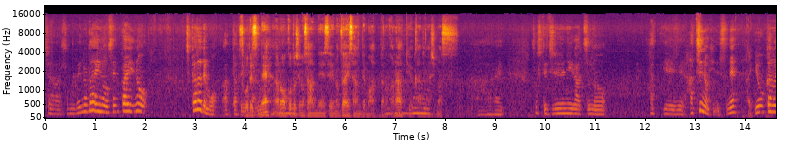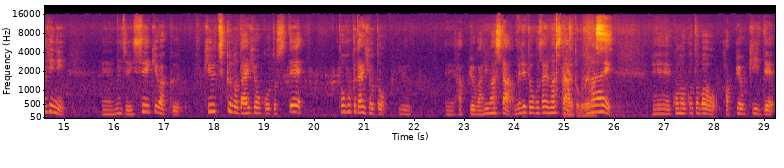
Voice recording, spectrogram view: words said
じゃあその上の代の先輩の力でもあったというかそうですね。あのうん今年の3年生の財産でもあったのかなという感じがします。はいそして12月のは、えー8の日ですね、はい。8日の日に、えー21世紀枠旧地区の代表校として東北代表という、えー発表がありました。おめでとうございました。ありがとうございます。はい。えーこの言葉を発表を聞いて、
